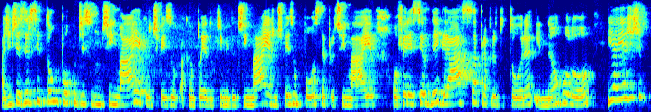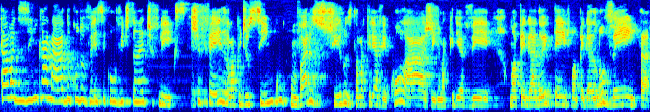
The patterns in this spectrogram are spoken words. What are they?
A gente exercitou um pouco disso no Tim Maia, que a gente fez a campanha do filme do Tim Maia, a gente fez um pôster para o Tim Maia, ofereceu de graça para a produtora e não rolou. E aí a gente estava desencanado quando veio esse convite da Netflix. A gente fez, ela pediu cinco, com vários estilos, então ela queria ver colagem, ela queria ver uma pegada 80, uma pegada 90,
